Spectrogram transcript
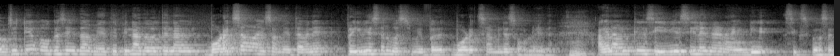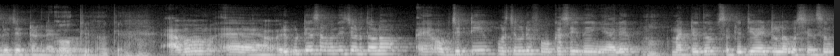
ഒബ്ജക്റ്റീവ് ഫോക്കസ് ചെയ്ത സമയത്ത് പിന്നെ അതുപോലെ തന്നെ അവൻ ബോർഡ് എക്സാം ആയ സമയത്ത് അവന് previous year question paper board എക്സാമിന്റെ സോൾവ് ചെയ്ത്. അങ്ങനെ അവനക്ക് സി ബി എസ് സിയിൽ തന്നെ നയന്റി സിക്സ് പെർസെന്റേജ് ഇട്ടുണ്ടായിരുന്നു അപ്പം ഒരു കുട്ടിയെ സംബന്ധിച്ചിടത്തോളം ഒബ്ജക്റ്റീവ് കുറച്ചും കൂടി ഫോക്കസ് ചെയ്ത് കഴിഞ്ഞാൽ മറ്റേതും സബ്ജക്റ്റീവ് ആയിട്ടുള്ള ക്വസ്റ്റ്യൻസും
